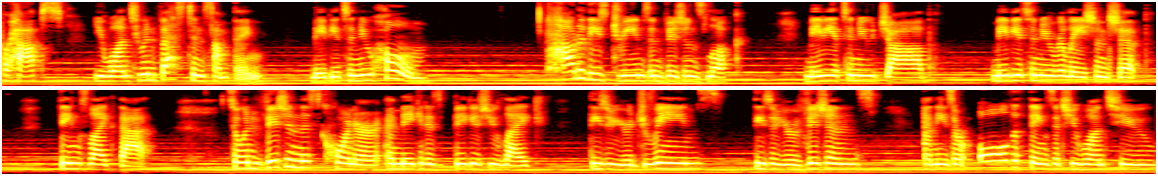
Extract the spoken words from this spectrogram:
Perhaps you want to invest in something. Maybe it's a new home. How do these dreams and visions look? Maybe it's a new job. Maybe it's a new relationship. Things like that. So envision this corner and make it as big as you like. These are your dreams. These are your visions. And these are all the things that you want to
